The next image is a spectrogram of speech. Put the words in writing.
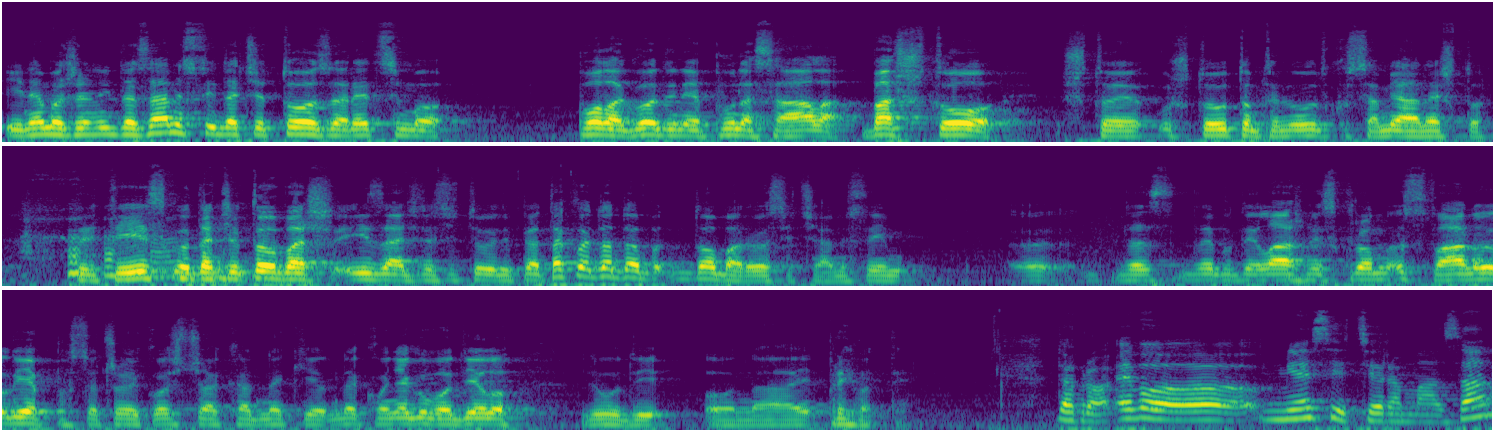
i ne može ni da zamisli da će to za, recimo, pola godine puna sala, baš to što je, što u tom trenutku sam ja nešto pritiskao, da će to baš izaći, da će to ljudi pjeti. Tako je to do, dobar osjećaj, mislim, e, da ne bude lažni skrom, stvarno lijepo se čovjek osjeća kad neki, neko njegovo dijelo ljudi onaj, prihvate. Dobro, evo, e, mjesec je Ramazan,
